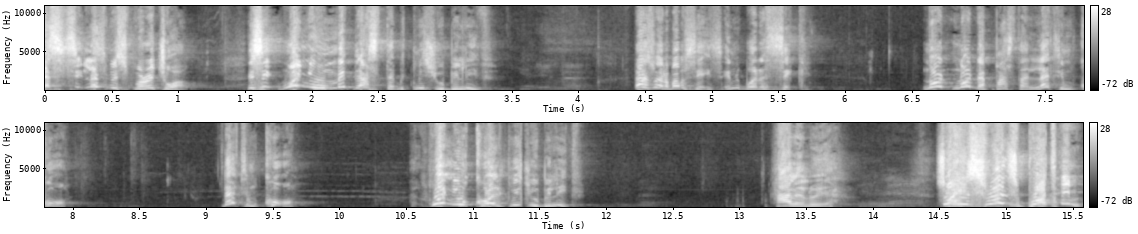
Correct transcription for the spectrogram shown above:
Let's see, let's be spiritual. You see, when you make that step, it means you believe. That's what the Bible says. Anybody sick? Not, not the pastor. Let him call. Let him call. When you call, it means you believe. Hallelujah. Amen. So his friends brought him.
